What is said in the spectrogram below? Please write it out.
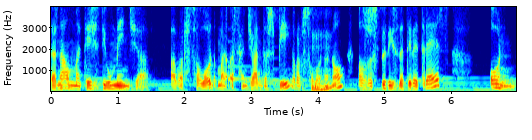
d'anar el mateix diumenge a Barcelona, a Sant Joan d'Espí, a Barcelona, mm -hmm. no?, als estudis de TV3, on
